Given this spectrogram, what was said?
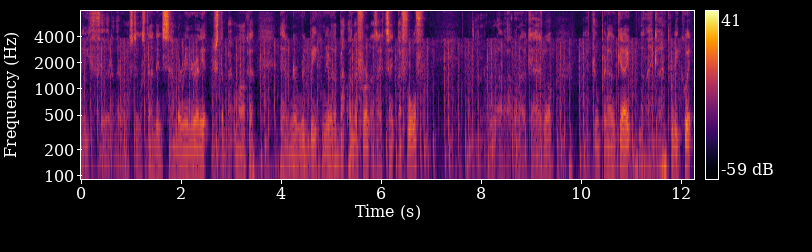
the third, and they're all still standing. San Marino Elliott, just the back marker. Eleanor Rigby nearer the back than the front as they take the fourth. And they're all over that one okay as well. Jumping okay, and they're going pretty quick.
